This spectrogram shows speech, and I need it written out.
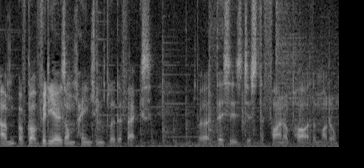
Um, I've got videos on painting blood effects but this is just the final part of the model.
